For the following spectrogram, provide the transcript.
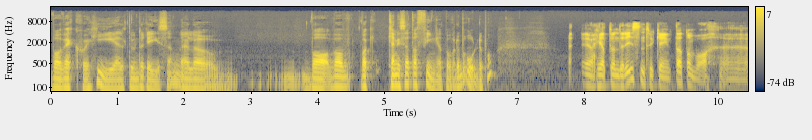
var Växjö helt under isen? Eller vad, vad, vad, kan ni sätta fingret på vad det berodde på? Ja, helt under isen tycker jag inte att de var. Eh,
